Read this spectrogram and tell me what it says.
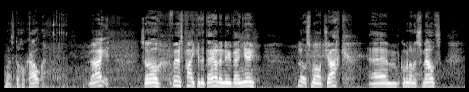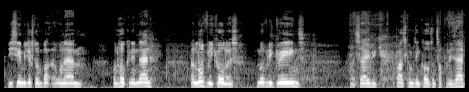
And that's the hook out. Right so first pike of the day on a new venue. Little small jack um, coming on a smelt. You see me just un, un um, unhooking him then. And lovely colours, lovely greens. And I say, if Baz comes in close on top of his head,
